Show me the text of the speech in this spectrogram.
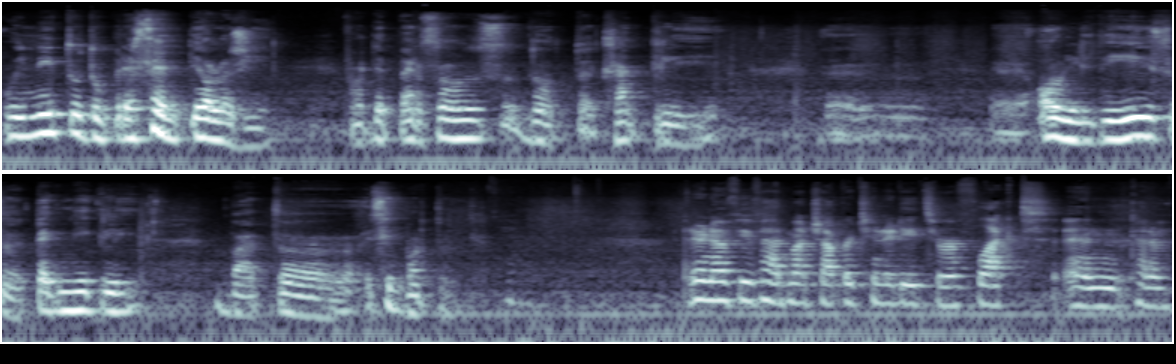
we need to, to present theology for the persons, not exactly uh, uh, only this uh, technically, but uh, it's important. I don't know if you've had much opportunity to reflect in kind of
